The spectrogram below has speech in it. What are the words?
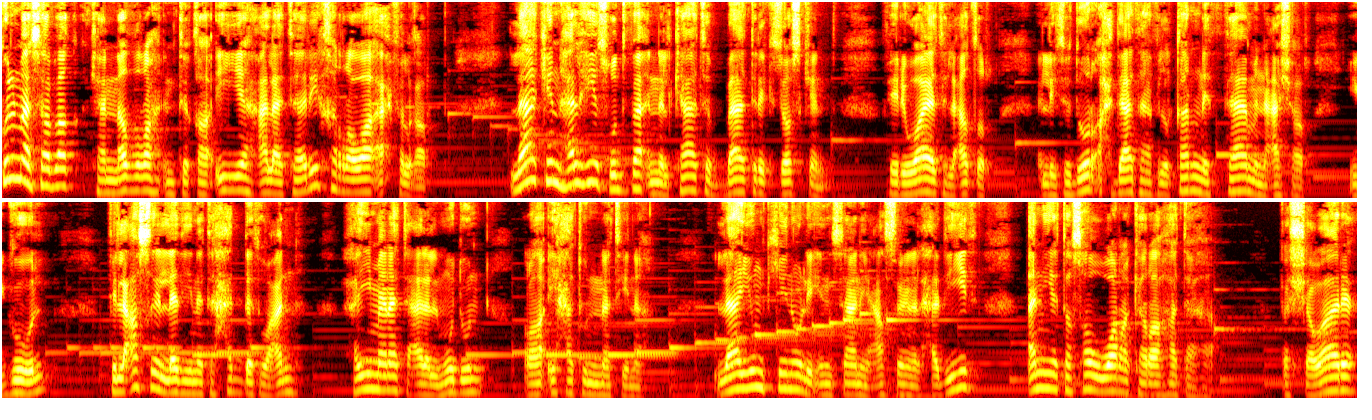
كل ما سبق كان نظرة انتقائية على تاريخ الروائح في الغرب. لكن هل هي صدفة أن الكاتب باتريك زوسكيند في رواية العطر اللي تدور أحداثها في القرن الثامن عشر يقول في العصر الذي نتحدث عنه هيمنت على المدن رائحة نتنة لا يمكن لإنسان عصرنا الحديث أن يتصور كراهتها فالشوارع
